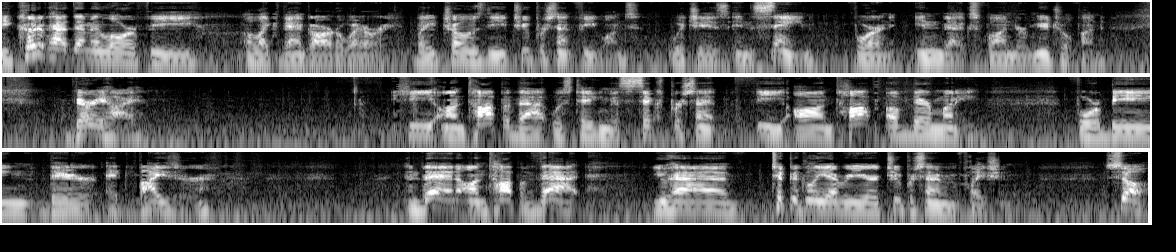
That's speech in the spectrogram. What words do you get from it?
he could have had them in lower fee, uh, like Vanguard or whatever, but he chose the 2% fee ones, which is insane for an index fund or mutual fund. Very high. He, on top of that, was taking a 6% fee on top of their money for being their advisor. And then on top of that, you have typically every year 2% of inflation. So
